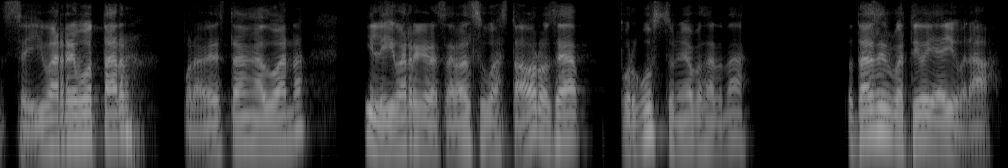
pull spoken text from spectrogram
se iba a rebotar por haber estado en aduana y le iba a regresar al subastador. O sea, por gusto no iba a pasar nada. Total es que el guatillo ya lloraba.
